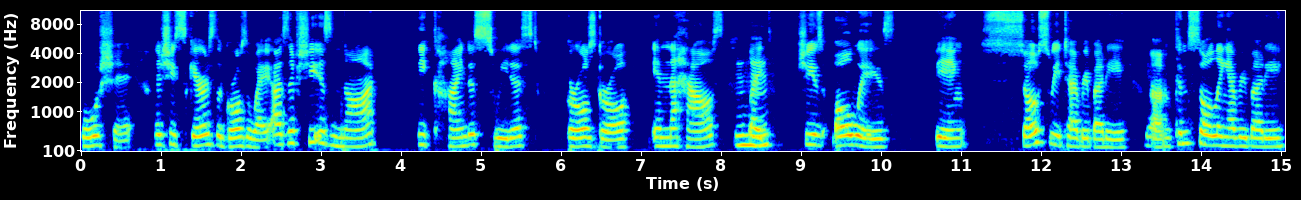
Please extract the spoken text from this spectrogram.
bullshit. And she scares the girls away as if she is not the kindest, sweetest girl's girl in the house. Mhm. Like she is always being so sweet to everybody, Yeah. um, consoling everybody,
